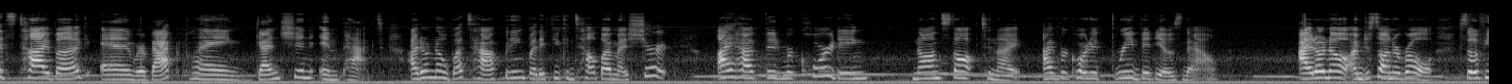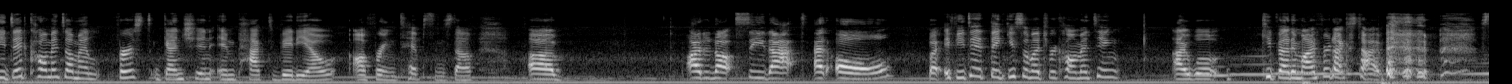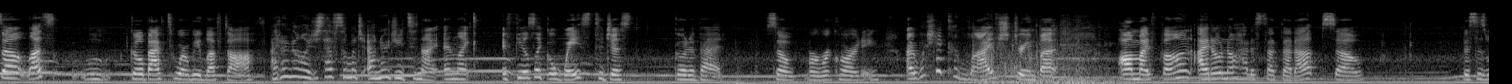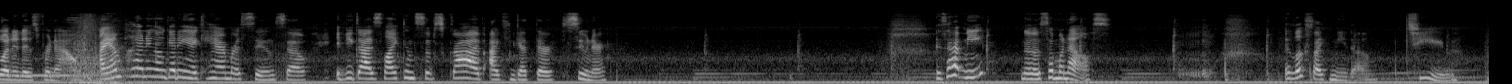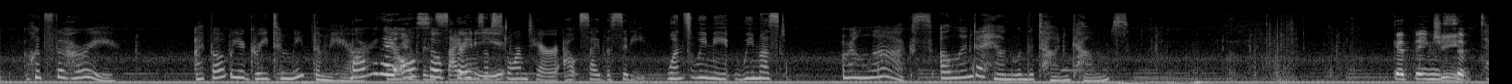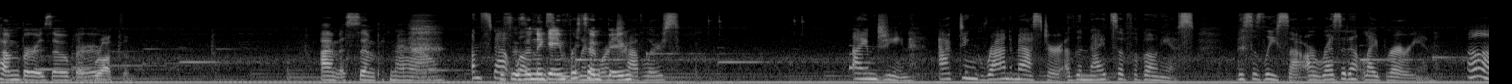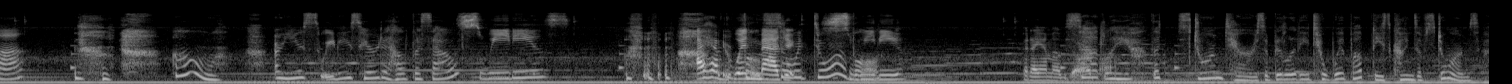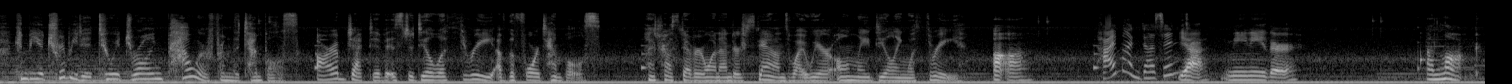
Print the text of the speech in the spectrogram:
it's Tybug, and we're back playing Genshin Impact. I don't know what's happening, but if you can tell by my shirt, I have been recording non-stop tonight. I've recorded three videos now. I don't know, I'm just on a roll. So if you did comment on my first Genshin Impact video offering tips and stuff, uh, I did not see that at all. But if you did, thank you so much for commenting. I will keep that in mind for next time. so let's go back to where we left off. I don't know, I just have so much energy tonight and like it feels like a waste to just go to bed. So we're recording. I wish I could live stream, but on my phone, I don't know how to set that up, so this is what it is for now. I am planning on getting a camera soon, so if you guys like and subscribe, I can get there sooner. Is that me? No, someone else. It looks like me, though. Jean, what's the hurry? I thought we agreed to meet them here. Why are they there all have been so sightings pretty? of storm terror outside the city. Once we meet, we must... Relax. I'll lend a hand when the time comes. Good thing Jean, September is over. I brought them. I'm a simp now. Unstat This isn't a game for Lindborn simping. travelers. I am Jean, acting Grand Master of the Knights of Favonius. This is Lisa, our resident librarian. Ah, Oh, are you sweeties here to help us out? sweeties. I have You're wind both so magic, adorable. sweetie. But I am adorable. Sadly, the Storm Terror's ability to whip up these kinds of storms can be attributed to it drawing power from the temples. Our objective is to deal with three of the four temples. I trust everyone understands why we are only dealing with three. Uh-uh. Paimon doesn't. Yeah, me neither. Unlock.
